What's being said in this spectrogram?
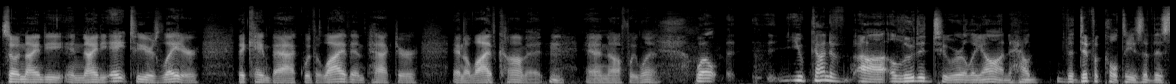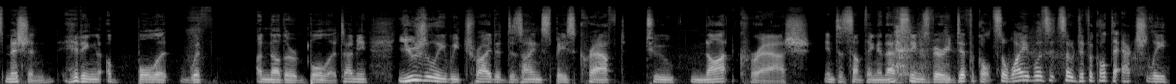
So in ninety in ninety eight, two years later, they came back with a live impactor and a live comet, Hmm. and off we went. Well, you kind of uh, alluded to early on how the difficulties of this mission hitting a bullet with another bullet. I mean, usually we try to design spacecraft to not crash into something, and that seems very difficult. So, why was it so difficult to actually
